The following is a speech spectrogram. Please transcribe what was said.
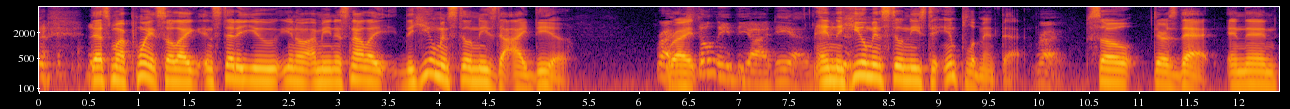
that's my point. So like instead of you, you know, I mean, it's not like the human still needs the idea, Right. Right. You still need the idea. and the human still needs to implement that. Right. So there's that, and then,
